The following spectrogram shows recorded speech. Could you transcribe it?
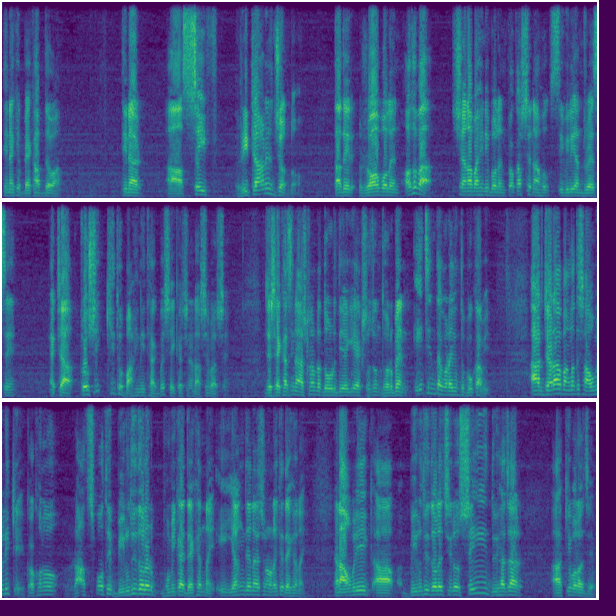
তিনাকে ব্যাকআপ দেওয়া। তিনার সেফ রিটার্নের জন্য তাদের র বলেন অথবা সেনাবাহিনী বলেন, প্রকাশ্যে না হোক সিভিলিয়ান ড্রেসে একটা প্রশিক্ষিত বাহিনী থাকবে শেখ হাসিনার আশেপাশে। যে শেখ হাসিনা, আসলে আমরা দৌড় দিয়ে গিয়ে একশো জন ধরবেন, এই চিন্তা করা কিন্তু বোকামি। আর যারা বাংলাদেশ আওয়ামী লীগকে কখনো রাজপথে বিরোধী দলের ভূমিকায় দেখেন নাই, এই ইয়াং জেনারেশন অনেকে দেখে নাই, কারণ আওয়ামী লীগ বিরোধী দলে ছিল সেই দুই হাজার কি বলা যায়,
